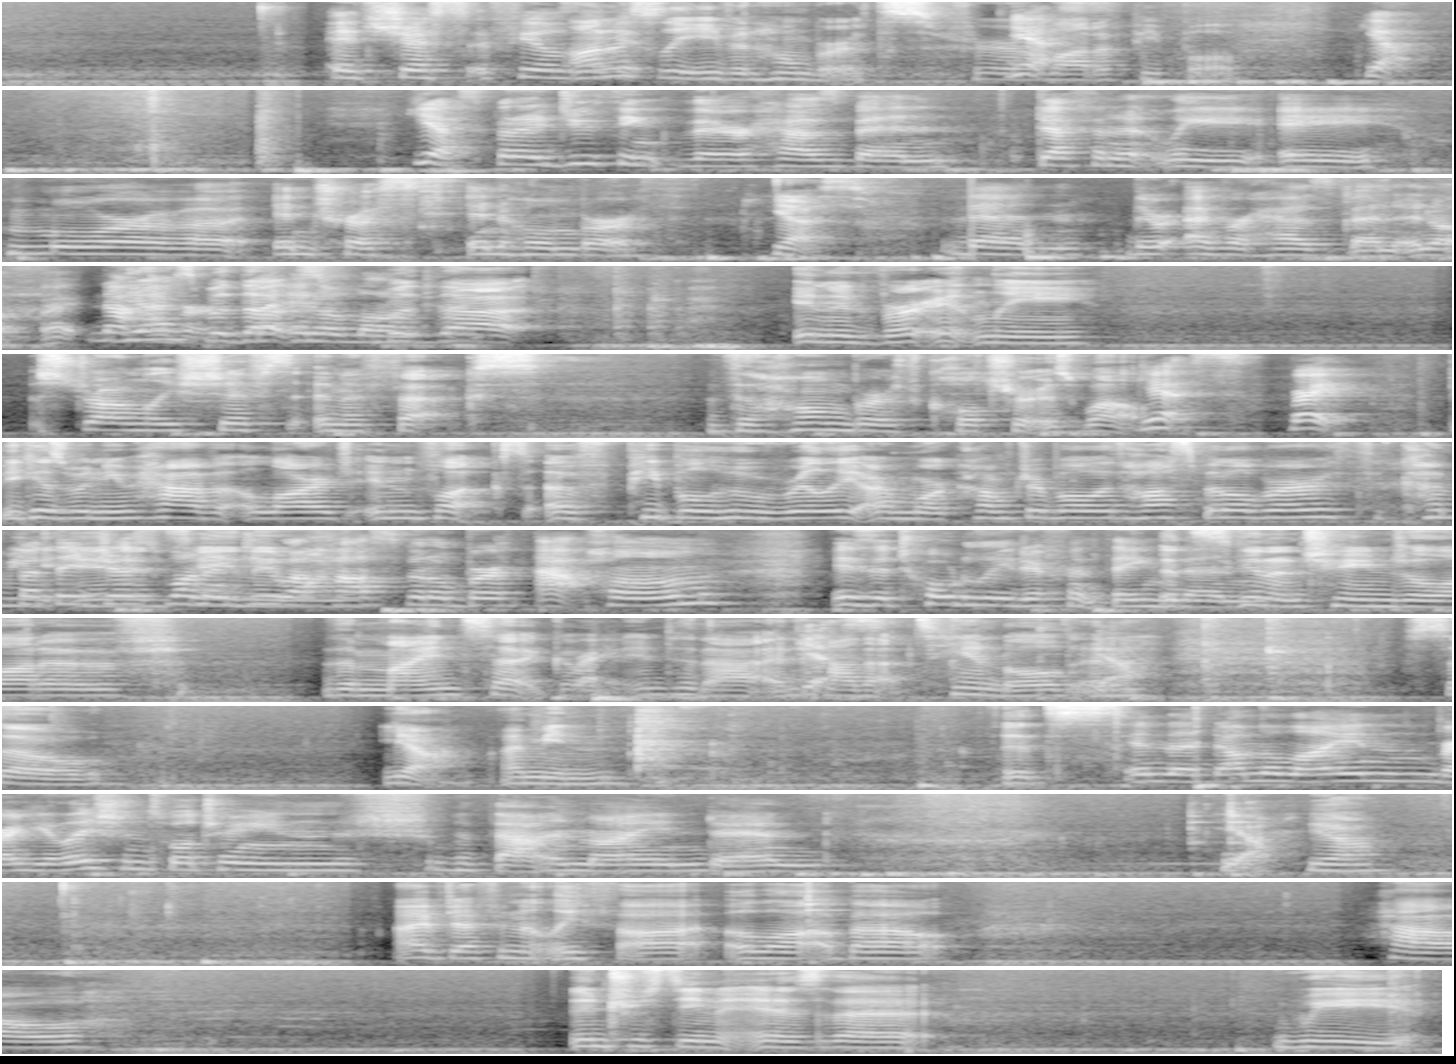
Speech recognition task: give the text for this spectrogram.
it's just it feels like Honestly, even home births for Yes. a lot of people. Yeah. Yes, but I do think there has been definitely a more of a interest in home birth Yes. than there ever has been in a not yes, ever, but that's in a long time but time. that inadvertently strongly shifts and affects the home birth culture as well. yes, right. Because when you have a large influx of people who really are more comfortable with hospital birth coming But they just want to do a wanna- hospital birth at home is a totally different thing it's than going to change a lot of the mindset going Right. into that and how that's handled and Yeah. so yeah i mean it's and then down the line regulations will change with that in mind and yeah yeah i've definitely thought a lot about how interesting it is that we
